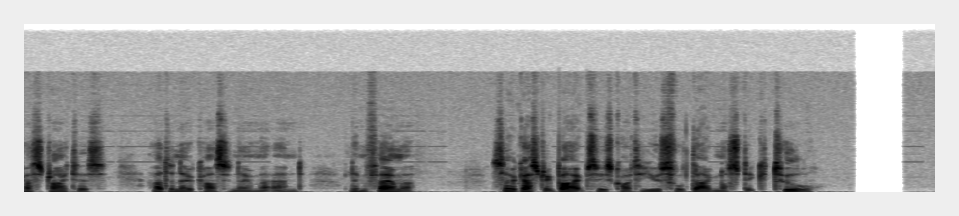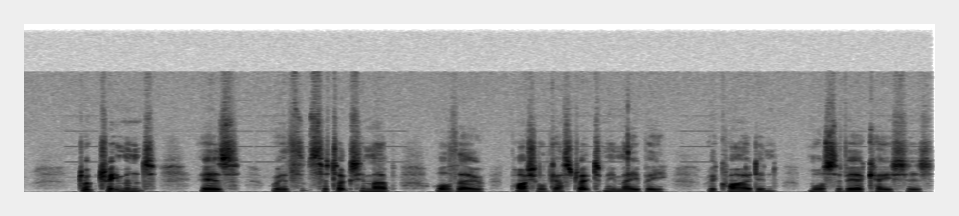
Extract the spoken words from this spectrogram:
gastritis, adenocarcinoma and lymphoma. So gastric biopsy is quite a useful diagnostic tool. Drug treatment is with cetuximab, although partial gastrectomy may be required in more severe cases.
